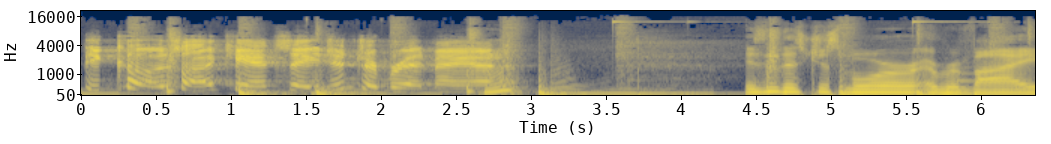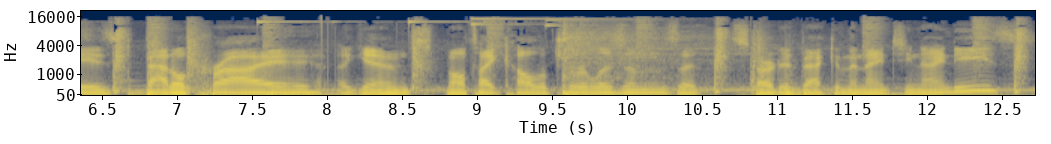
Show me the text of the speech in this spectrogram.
Because I can't say gingerbread man. Hmm? Isn't this just more a revised battle cry against multiculturalisms that started back in the 1990s?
